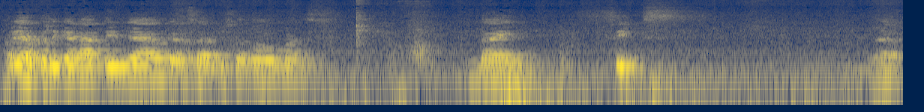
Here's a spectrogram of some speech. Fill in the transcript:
Mamaya, balikan natin yan. Pero sabi sa Romans 9, 6. Yeah.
